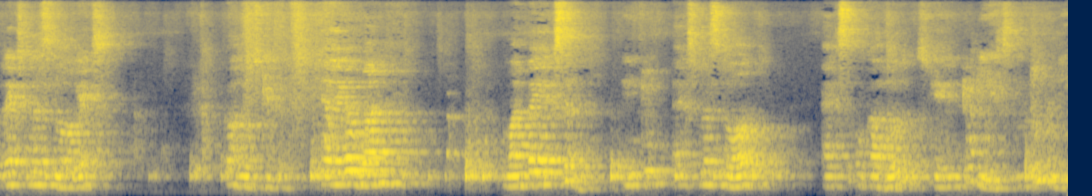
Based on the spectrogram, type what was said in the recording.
और एक्स प्लस लॉग एक्स का होल स्क्वायर क्या आएगा? One one by x into x plus log x का whole square into d x into d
